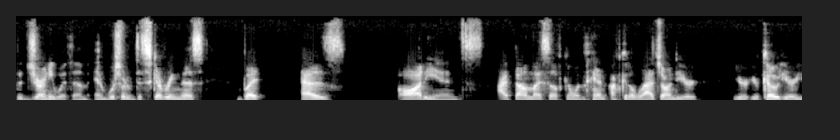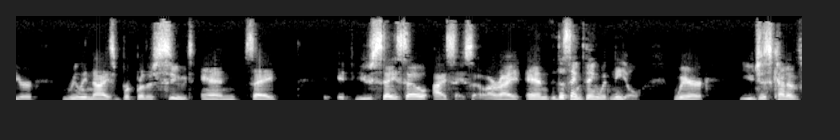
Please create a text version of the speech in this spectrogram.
the journey with him and we're sort of discovering this. But as audience, I found myself going, man, I'm gonna latch onto your your your coat here, your really nice Brook Brothers suit, and say, if you say so, I say so. All right. And the same thing with Neil, where you just kind of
